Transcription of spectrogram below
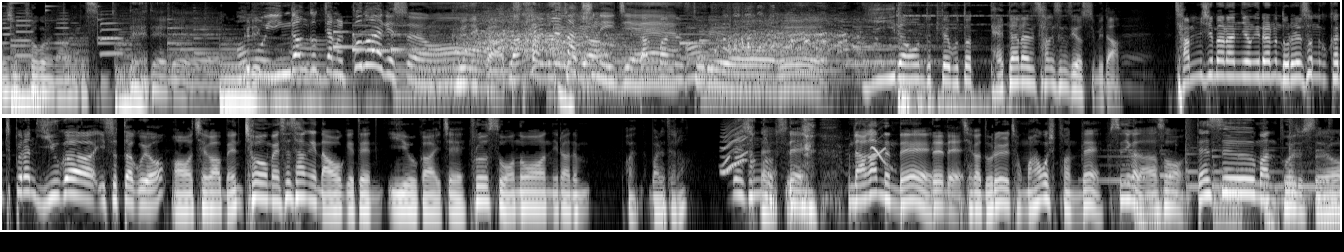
오신 프로그램에 나가게 됐습니다. 네네네. 어머 그리고 인간극장을 끊어야겠어요 그러니까 딱 삶을 맞는 맞추네 스토리야. 이제 딱 맞는 스토리예요. 예. 2라운드 때부터 대단한 상승세였습니다. 잠시만 안녕이라는 노래를 선곡한 특별한 이유가 있었다고요? 어, 제가 맨 처음에 세상에 나오게 된 이유가 이제 프로듀스 101이라는 아, 말해도 되나? 네, 네, 상관없어요. 네. 나갔는데 네네. 제가 노래를 정말 하고 싶었는데 순위가 나와서 댄스만 보여줬어요.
